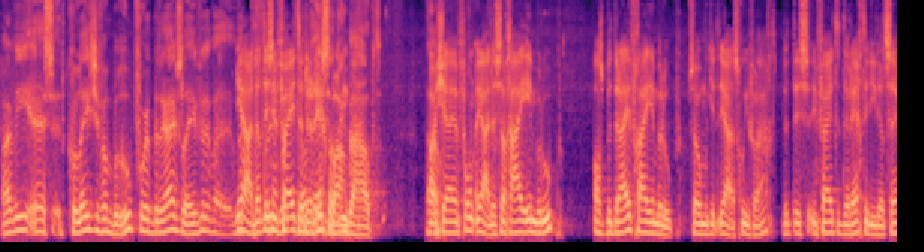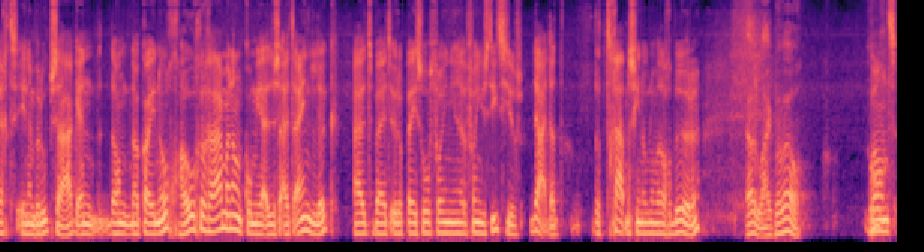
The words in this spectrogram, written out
Maar wie is het college van beroep voor het bedrijfsleven? Wat- Ja, dat is in feite wat de is dat rechtbank. überhaupt? Oh. Als jij een ja, dus dan ga je in beroep. Als bedrijf ga je in beroep. Zo moet je, het- ja, dat is een goede vraag. Het is in feite de rechter die dat zegt in een beroepszaak. En dan, dan kan je nog hoger gaan, maar dan kom je dus uiteindelijk uit bij het Europees Hof van, van Justitie. Of- Ja, dat, dat gaat misschien ook nog wel gebeuren. Ja, dat lijkt me wel. Want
